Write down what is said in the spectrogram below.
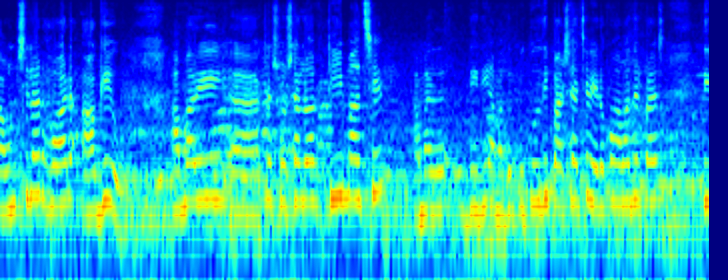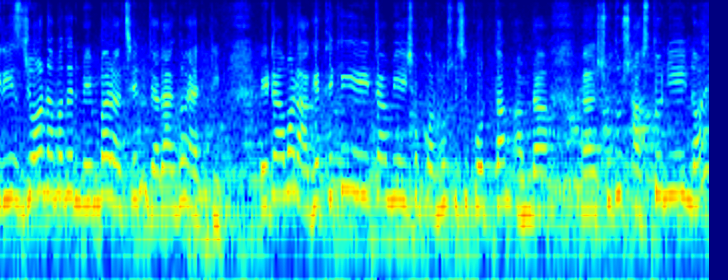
কাউন্সিলর হওয়ার আগেও আমার এই একটা সোশ্যাল ওয়ার্ক টিম আছে। আমার দিদি আমাদের পুতুলদি পাশে আছেন, এরকম আমাদের পাশ তিরিশ জন আমাদের মেম্বার আছেন যারা একদম অ্যাক্টিভ এটা আমার আগে থেকেই এটা আমি এইসব কর্মসূচি করতাম। আমরা শুধু স্বাস্থ্য নিয়েই নয়,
